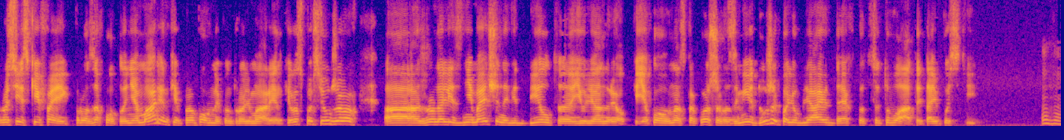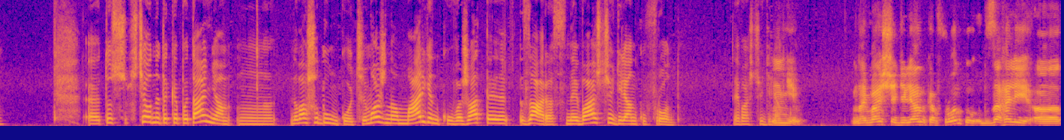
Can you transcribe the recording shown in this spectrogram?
російський фейк про захоплення Мар'їнки, про повний контроль Мар'їнки, розповсюджував а, журналіст з Німеччини від Білд е, Юліан Рьопке, якого в нас також в ЗМІ дуже полюбляють дехто цитувати, та й постійно. Угу. Тож ще одне таке питання. На вашу думку, чи можна Мар'їнку вважати зараз найважчою ділянкою фронту? Найважчою ділянкою? Ні. Найважча ділянка фронту взагалі, е,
